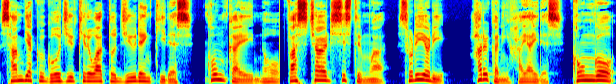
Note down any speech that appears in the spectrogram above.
350kW 充電器です。今回のファストチャージシステムはそれよりはるかに早いです。今後、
